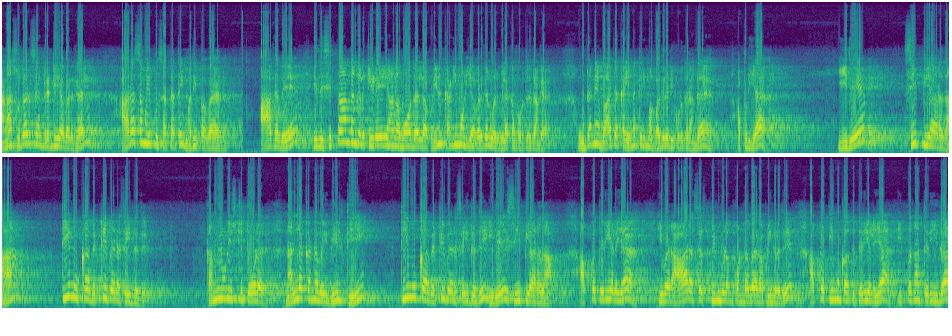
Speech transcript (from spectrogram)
ஆனால் சுதர்சன் ரெட்டி அவர்கள் அரசமைப்பு சட்டத்தை மதிப்பவர். ஆகவே இது சித்தாந்தங்களுக்கு இடையேயான மோதல் அப்படின்னு கனிமொழி அவர்கள் ஒரு விளக்கம் கொடுத்துருக்காங்க. உடனே பாஜக என்ன தெரியுமா பதிலடி கொடுக்குறாங்க? அப்படியா? இதே சிபிஆர் தான் திமுக வெற்றி பெற செய்தது. கம்யூனிஸ்ட் தோழர் நல்ல கண்ணவை வீழ்த்தி திமுக வெற்றி பெற செய்தது இதே சிபிஆர் தான். அப்போ தெரியலையா? இவர் ஆர்எஸ்எஸ் பின்புலம் கொண்டவர் அப்படிங்கிறது அப்ப திமுகவுக்கு தெரியலையா? இப்பதான் தெரியுதா?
